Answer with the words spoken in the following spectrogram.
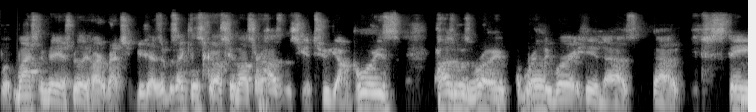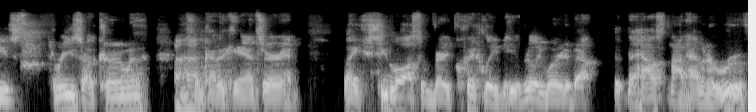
watching the video is really heart wrenching because it was like this girl she lost her husband she had two young boys. Her husband was really really worried he had uh, uh, stage three sarcoma uh-huh. some kind of cancer and like she lost him very quickly but he was really worried about the house not having a roof.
